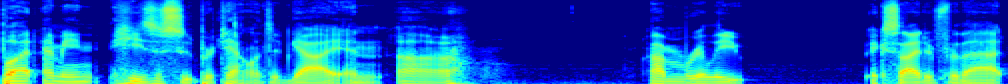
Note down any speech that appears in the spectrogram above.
but I mean, he's a super talented guy, and uh, I'm really excited for that.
